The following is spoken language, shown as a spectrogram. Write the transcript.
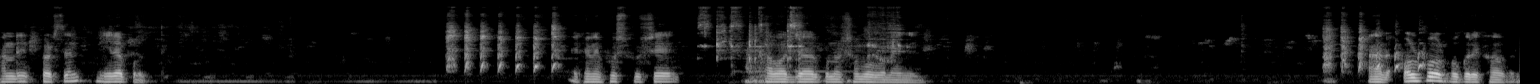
হান্ড্রেড পারসেন্ট নিরাপদ। এখানে ফুসফুসে খাবার যাওয়ার কোনো সম্ভাবনাই নেই। আর অল্প অল্প করে খাওয়াবেন।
